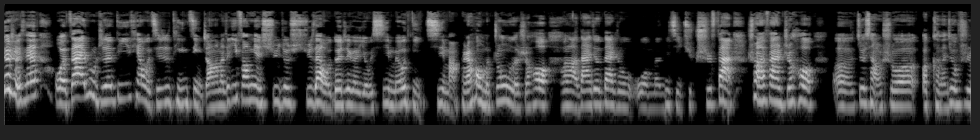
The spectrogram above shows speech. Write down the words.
就首先我在入职的第一天，我其实挺紧张的嘛。就一方面虚就虚在我对这个游戏没有底气嘛。然后我们中午的时候，我老大就带着我们一起去吃饭。吃完饭之后，呃，就想说，呃，可能就是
